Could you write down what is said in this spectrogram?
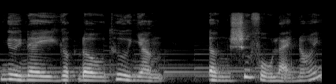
Người này gật đầu thừa nhận, tần sư phụ lại nói,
